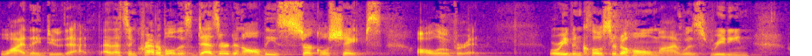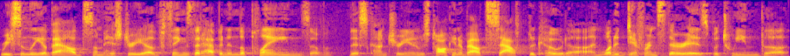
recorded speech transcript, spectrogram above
why they do that. That's incredible. This desert and all these circle shapes all over it. Or even closer to home, I was reading recently about some history of things that happened in the plains of this country, and it was talking about South Dakota and what a difference there is between the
